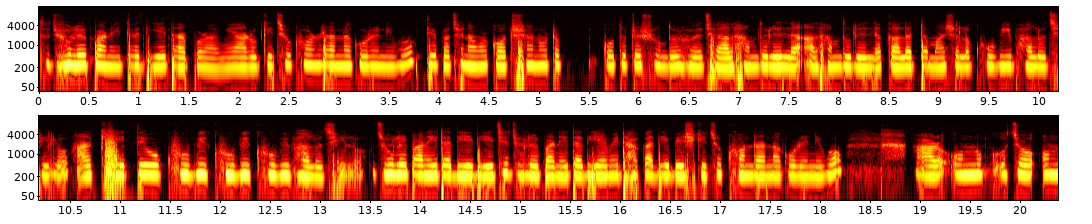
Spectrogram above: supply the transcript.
তো ঝোলের পানিটা দিয়ে তারপর আমি আরও কিছুক্ষণ রান্না করে নিব। দেখতে পাচ্ছেন আমার কষানোটা কতটা সুন্দর হয়েছে, আলহামদুলিল্লাহ আলহামদুলিল্লাহ। কালারটা মাসাল্লাহ খুবই ভালো ছিল আর খেতেও খুবই খুবই খুবই ভালো ছিল। ঝোলের পানিটা দিয়ে দিয়েছি, ঝোলের পানিটা দিয়ে আমি ঢাকা দিয়ে বেশ কিছুক্ষণ রান্না করে নিব। আর অন্য অন্য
